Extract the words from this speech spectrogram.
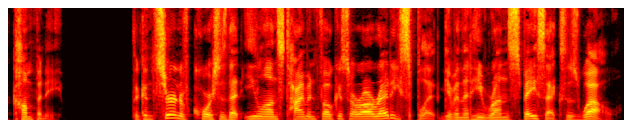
company. The concern, of course, is that Elon's time and focus are already split, given that he runs SpaceX as well.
